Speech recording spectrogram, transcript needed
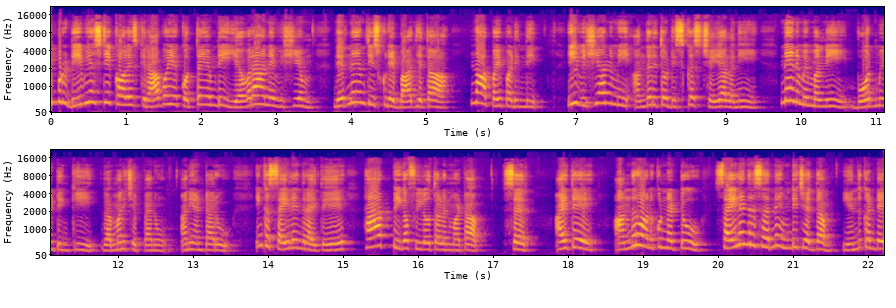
ఇప్పుడు డిబిఎస్టి కాలేజ్కి రాబోయే కొత్త ఎండి ఎవరా అనే విషయం నిర్ణయం తీసుకునే బాధ్యత నాపై పడింది. ఈ విషయాన్ని మీ అందరితో డిస్కస్ చేయాలని నేను మిమ్మల్ని బోర్డ్ మీటింగ్కి రమ్మని చెప్పాను అని అంటారు. ఇంకా శైలేంద్ర అయితే హ్యాపీగా ఫీల్ అవుతాడనమాట సార్ అయితే అందరూ అనుకున్నట్టు శైలేంద్ర సార్నే ఎండి చేద్దాం. ఎందుకంటే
